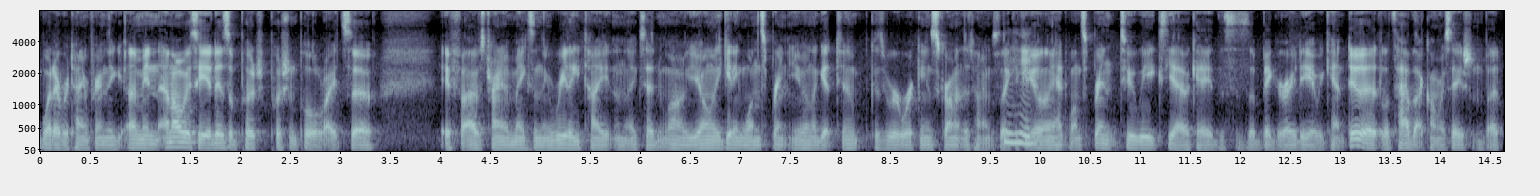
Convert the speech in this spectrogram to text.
whatever time frame. They, I mean, and obviously it is a push, push and pull, right? So if I was trying to make something really tight and like said, well, you're only getting one sprint, you only get two because we were working in Scrum at the time. So like if mm-hmm. you only had one sprint, two weeks, yeah, okay, this is a bigger idea. We can't do it. Let's have that conversation. But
